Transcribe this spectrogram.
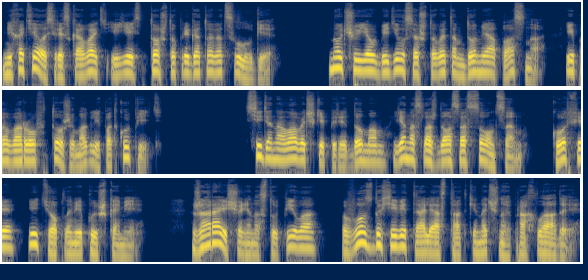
Не хотелось рисковать и есть то, что приготовят слуги. Ночью я убедился, что в этом доме опасно, и поваров тоже могли подкупить. Сидя на лавочке перед домом, я наслаждался солнцем, кофе и теплыми пышками. Жара еще не наступила, в воздухе витали остатки ночной прохлады.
